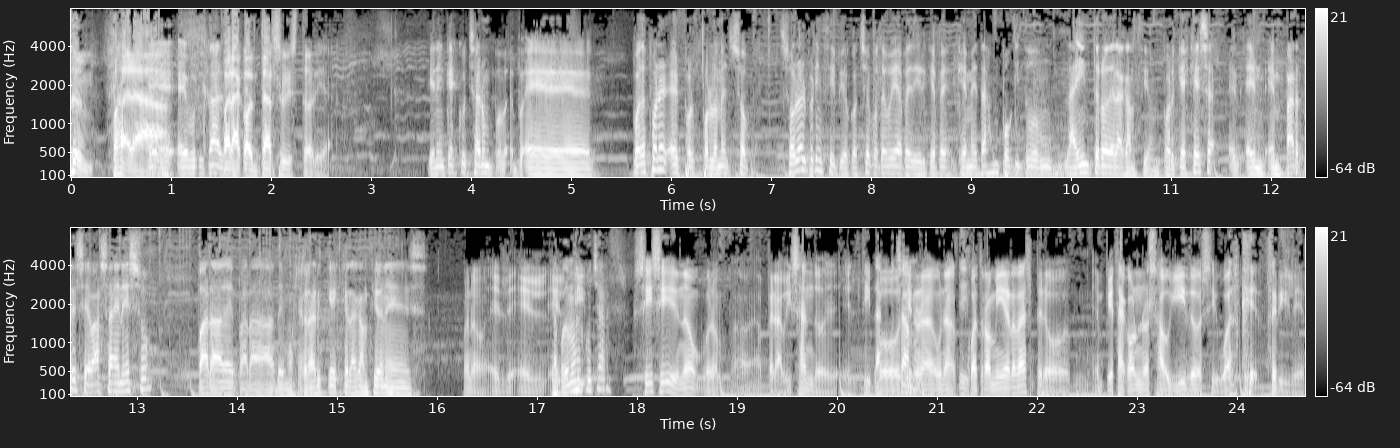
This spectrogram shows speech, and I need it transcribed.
para, Eh, brutal. para contar su historia. Tienen que escuchar un po- eh, Puedes poner, el- por, por lo menos, so- solo al principio, Cochepo, te voy a pedir que, que metas un poquito la intro de la canción, porque es que esa- en, en parte se basa en eso para, de- para demostrar que es que la canción es... Bueno, el, el, ¿La el podemos escuchar? Sí, sí, no, bueno, pero avisando. El, el tipo tiene una, una- sí. cuatro mierdas, pero empieza con unos aullidos igual que thriller.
